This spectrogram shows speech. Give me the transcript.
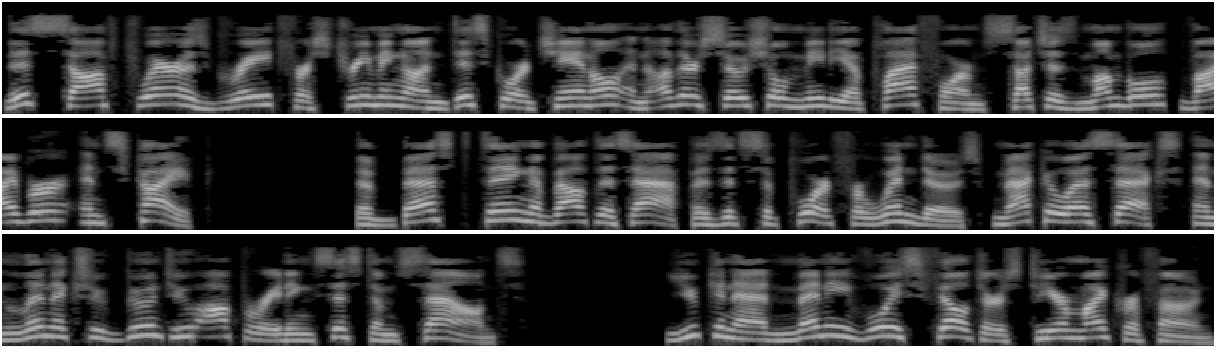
This software is great for streaming on Discord channel and other social media platforms such as Mumble, Viber, and Skype. The best thing about this app is its support for Windows, Mac OS X, and Linux Ubuntu operating system sounds. You can add many voice filters to your microphone.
